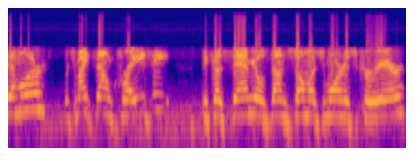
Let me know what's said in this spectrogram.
similar, which might sound crazy because Samuel's done so much more in his career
